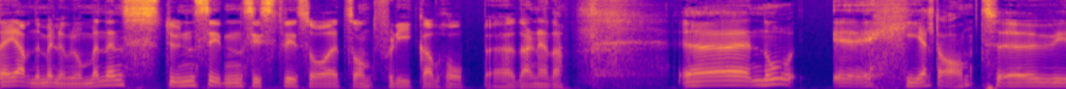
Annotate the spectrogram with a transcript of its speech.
med jevne mellomrom. Men en stund siden sist vi så et sånt flik av håp der nede. Nå helt annet. Eh, vi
